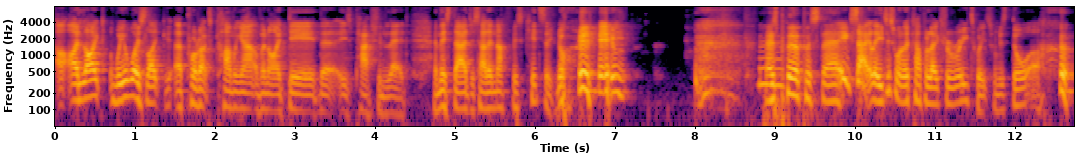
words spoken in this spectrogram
I like we always like a product coming out of an idea that is passion led, and this dad just had enough of his kids ignoring him. there's purpose there. Exactly, he just wanted a couple extra retweets from his daughter.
